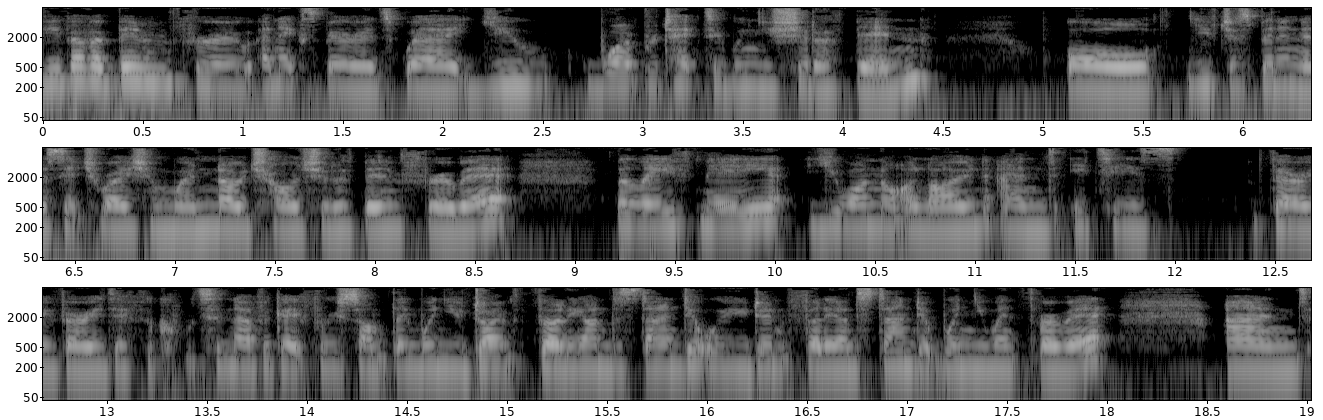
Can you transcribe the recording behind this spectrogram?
you've ever been through an experience where you weren't protected when you should have been, or you've just been in a situation where no child should have been through it, believe me, you are not alone and it is very, very difficult to navigate through something when you don't fully understand it or you didn't fully understand it when you went through it and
